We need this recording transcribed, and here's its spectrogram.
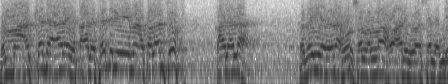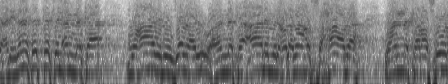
ثم أكد عليه قال تدري لما طلبتك؟ قال لا. فبين له صلى الله عليه وسلم. يعني لا تتكل أنك معاذ بن جبل وأنك عالم من علماء الصحابة وأنك رسول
